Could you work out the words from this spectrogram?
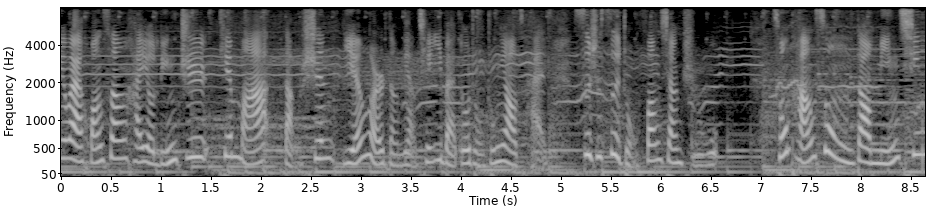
另外，黄桑还有灵芝、天麻、党参、岩耳等两千一百多种中药材，四十四种芳香植物。从唐宋到明清，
